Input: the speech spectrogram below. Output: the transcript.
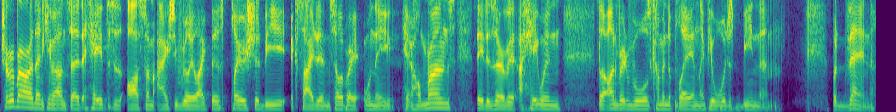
Trevor Bauer then came out and said, Hey, this is awesome. I actually really like this. Players should be excited and celebrate when they hit home runs. They deserve it. I hate when the unwritten rules come into play and like people will just bean them. But then,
